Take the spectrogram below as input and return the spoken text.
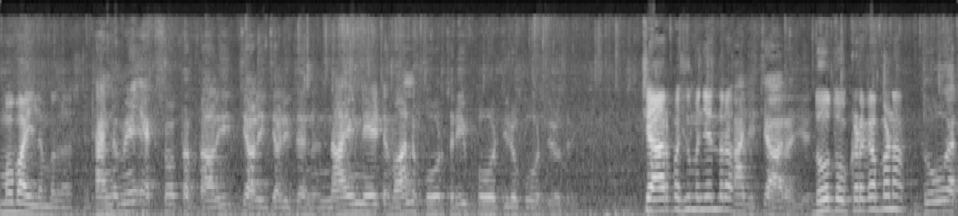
ਮੋਬਾਈਲ ਨੰਬਰ ਦੱਸ ਦਿਓ। 98143 4043 9814340403 ਚਾਰ ਪਸ਼ੂ ਮਨਜਿੰਦਰ? ਹਾਂਜੀ ਚਾਰ ਹੈ ਜੀ। ਦੋ ਤੋਕੜ ਗੱਬਣ ਦੋ ਇੱਕ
